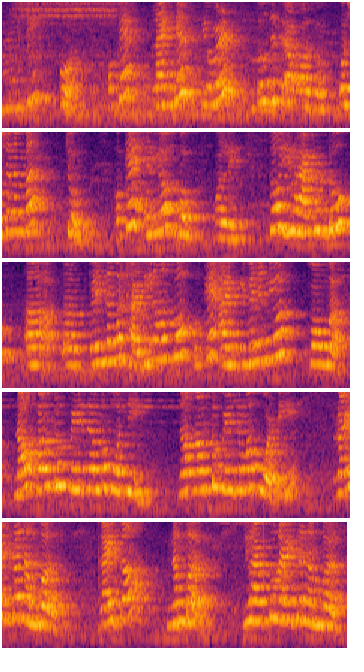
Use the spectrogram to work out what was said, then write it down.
94 okay like this you will do this also. Question number 2 okay in your book only. So you have to do uh, uh, page number 13 also. Okay i have given in your homework. Now come to page number 14 now come to page number 14 write the numbers. Write the numbers. You have to write the numbers.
